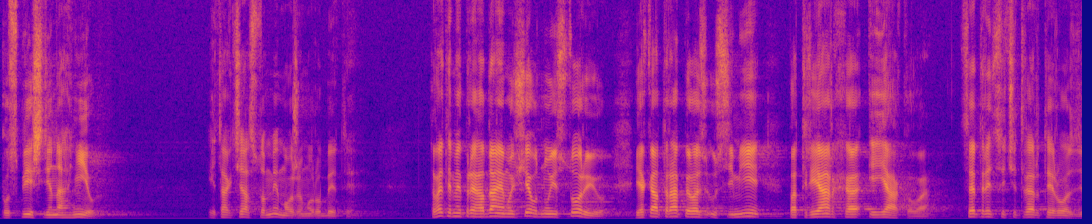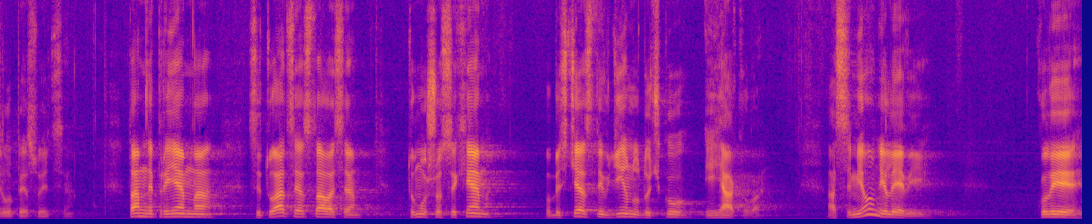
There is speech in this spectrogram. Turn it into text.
поспішні на гнів. І так часто ми можемо робити. Давайте ми пригадаємо ще одну історію, яка трапилась у сім'ї патріарха Іякова. Це 34 розділ описується. Там неприємна ситуація сталася, тому що Сихем обезчестив Діну дочку Іякова. А Симеон і Левій, коли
